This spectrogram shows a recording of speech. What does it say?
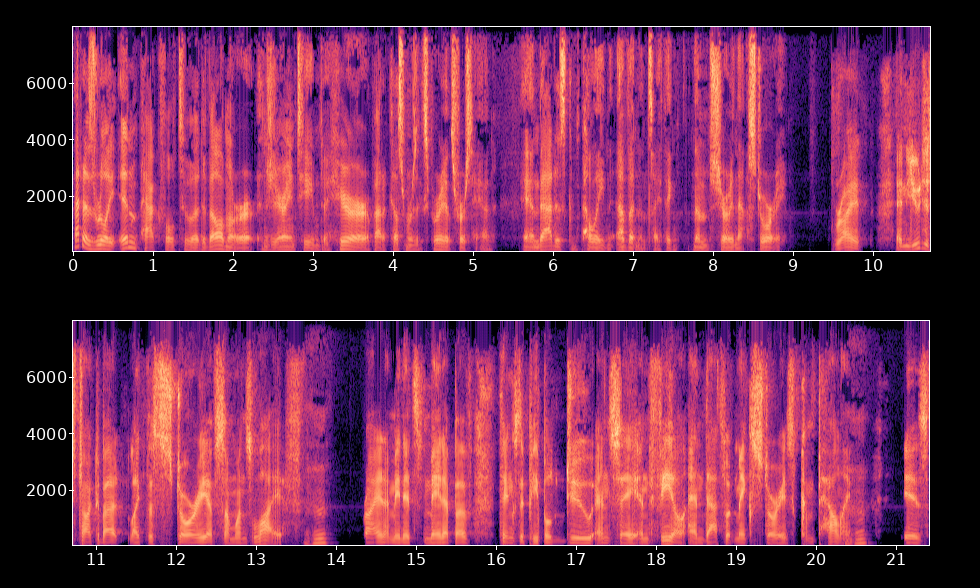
That is really impactful to a development or engineering team to hear about a customer's experience firsthand. And that is compelling evidence, I think, them sharing that story. Right. And you just talked about like the story of someone's life. Mm-hmm right? I mean, it's made up of things that people do and say and feel, and that's what makes stories compelling. Mm-hmm. Is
